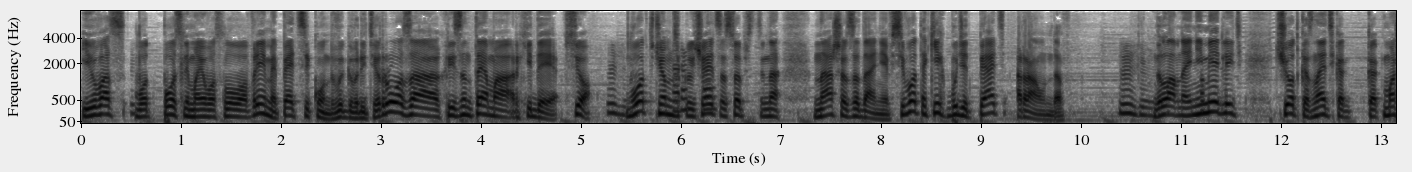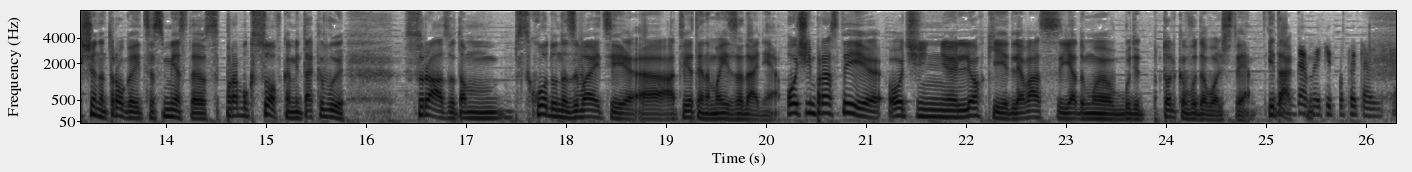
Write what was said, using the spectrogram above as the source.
И у вас вот после моего слова время 5 секунд. Вы говорите роза, хризантема, орхидея. Все. Мгм. Вот в чем Хорошо. заключается, собственно, наше задание. Всего таких будет 5 раундов. Мгм. Главное не медлить, четко, знаете, как, как машина трогается с места с пробуксовками, так и вы сразу там сходу называете э, ответы на мои задания. Очень простые, очень легкие для вас, я думаю, будет только в удовольствие. Итак, Давайте попытаемся.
